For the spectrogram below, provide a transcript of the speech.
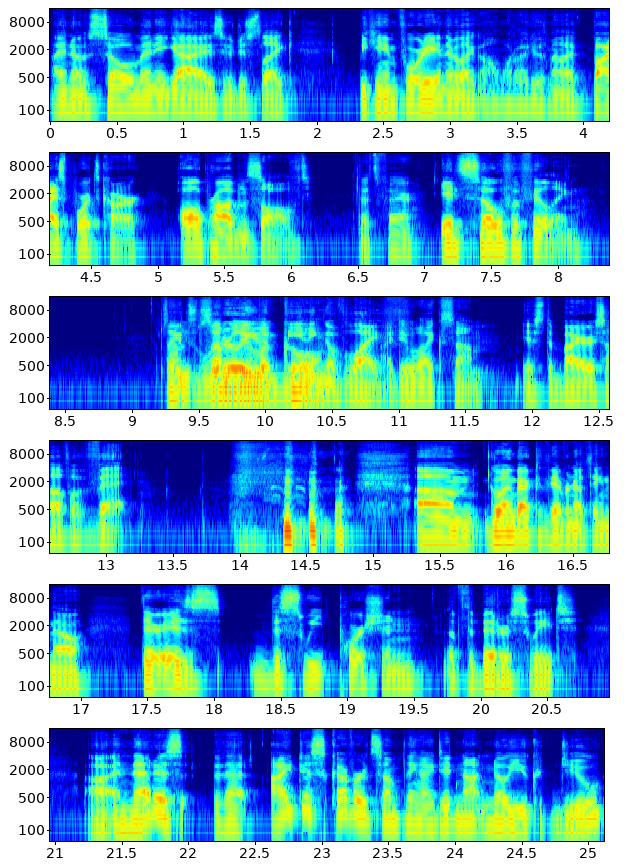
I know so many guys who just like became 40 and they're like, oh, what do I do with my life? Buy a sports car. All problems solved. That's fair. It's so fulfilling. It's like Some- it's literally the cool. meaning of life. I do like some. Is to buy yourself a vet. um, going back to the Evernote thing, though, there is the sweet portion of the bittersweet, uh, and that is that I discovered something I did not know you could do,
